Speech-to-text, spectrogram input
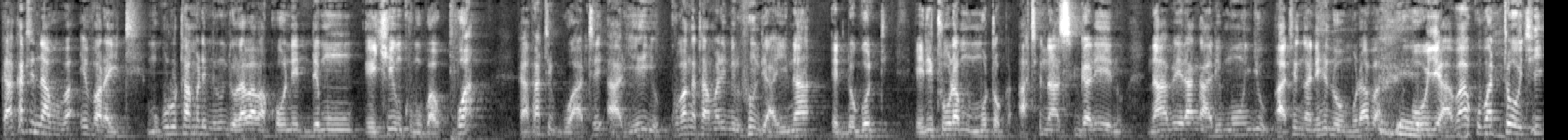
Kakati naabo ba everite mukulu tamala emirundi olaba bakoneddemu ekinkumu bapwa kakati gwate ali eyo kubanga tamala emirundi alina eddogoti erituula mu motoka ate nasigala eno nabeera nga ali munju ate nga neno omulaba oyo aba akuba tooki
